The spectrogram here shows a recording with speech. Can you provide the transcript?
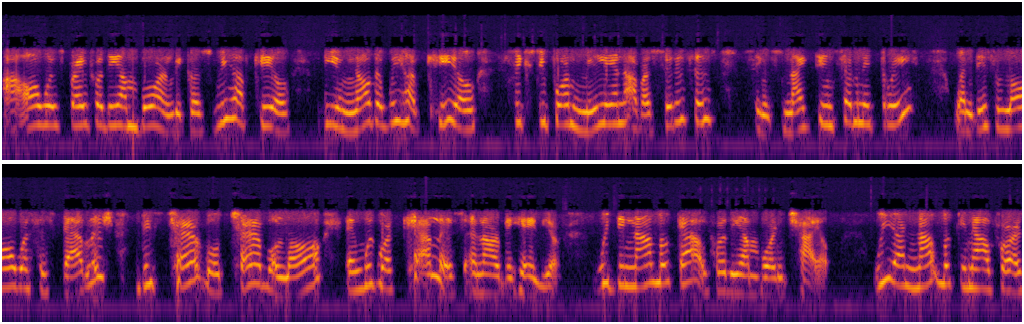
I always pray for the unborn because we have killed. Do you know that we have killed 64 million of our citizens since 1973? When this law was established, this terrible, terrible law, and we were careless in our behavior. We did not look out for the unborn child. We are not looking out for our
